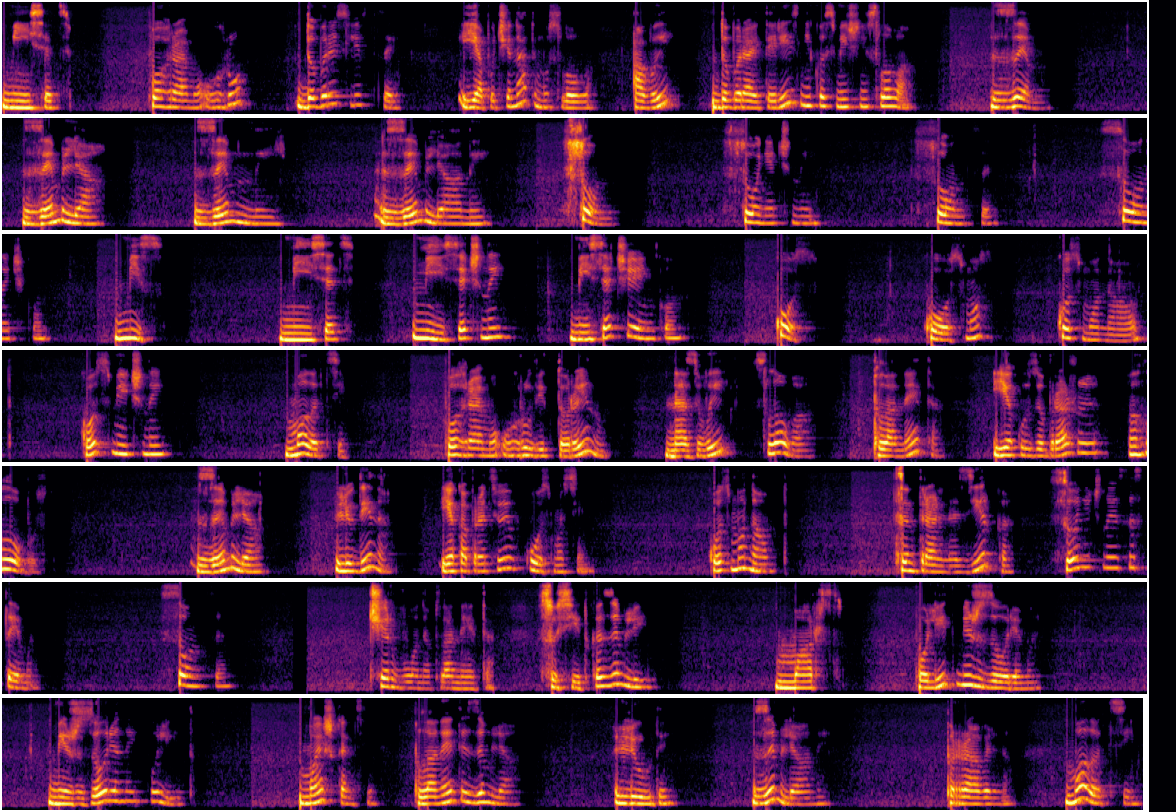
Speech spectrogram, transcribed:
місяць. Пограємо у гру Добери слівце. Я починатиму слово, а ви добирайте різні космічні слова. Зем, земля, земний, земляний, сон, сонячний, сонце, сонечко, міс, місяць, місячний, місяченько, кос, космос, космонавт, космічний. Молодці. Пограємо у гру Вікторину. Назви слова. Планета, яку зображує глобус. Земля. Людина, яка працює в космосі. Космонавт. Центральна зірка сонячної системи. Сонце. Червона планета. Сусідка Землі. Марс. Політ між зорями. Міжзоряний політ. Мешканці планети Земля. Люди. Земляни. Правильно. Молодці!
